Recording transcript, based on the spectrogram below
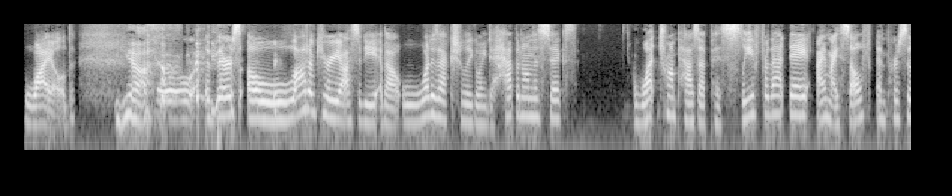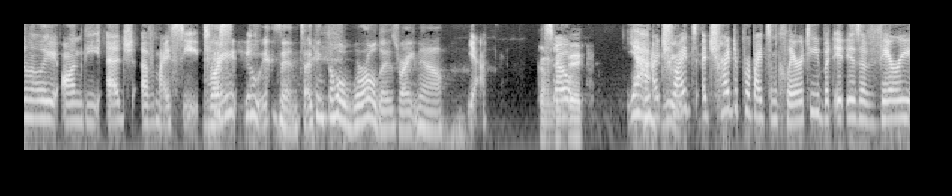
wild. Yeah. So there's a lot of curiosity about what is actually going to happen on the 6th, what Trump has up his sleeve for that day. I myself am personally on the edge of my seat. Right? Who isn't? I think the whole world is right now. Yeah. Gonna So- be big. Yeah, Good I grief. tried I tried to provide some clarity, but it is a very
